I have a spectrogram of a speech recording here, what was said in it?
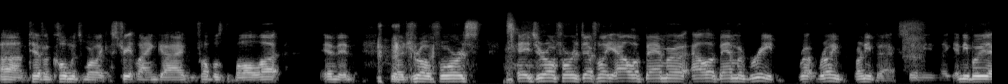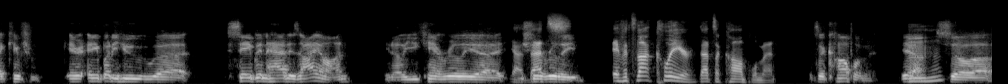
Um, Tevin Coleman's more like a straight line guy who fumbles the ball a lot, and then you know, Jerome Ford's. Hey, Jerome Ford's definitely Alabama Alabama breed ru- running running backs. So, I mean, like anybody that came from anybody who uh, Saban had his eye on, you know, you can't really. Uh, Yeah, you that's- really. If it's not clear, that's a compliment. It's a compliment. Yeah. Mm-hmm. Mhm. So uh,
